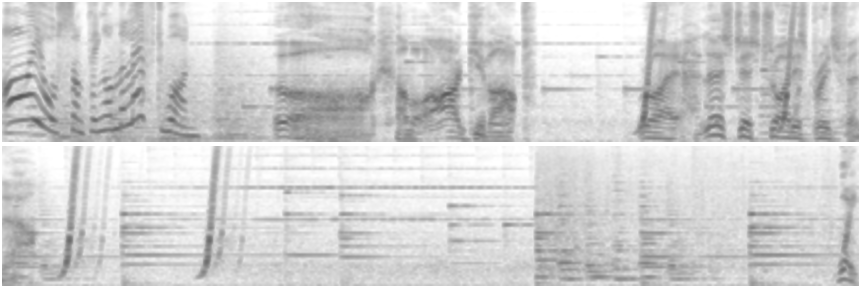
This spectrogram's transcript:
eye or something on the left one. Oh, come on, I give up. Right, let's just try this bridge for now. Wait,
